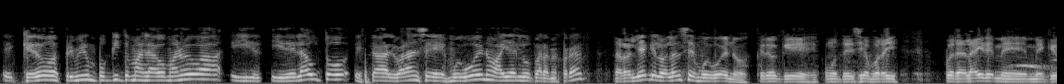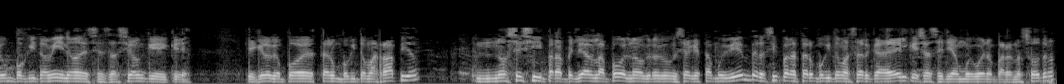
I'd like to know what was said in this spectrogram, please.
Eh, quedó exprimir un poquito más la goma nueva y, del auto está el balance es muy bueno, ¿hay algo para mejorar? La realidad que el balance es muy bueno. Creo que, como te decía por ahí, fuera del aire me, me quedó un poquito a mí, ¿no? De sensación que, que, que creo que puedo estar un poquito más rápido. No sé si para pelear la pole, no creo que sea que está muy bien, pero sí para estar un poquito más cerca de él, que ya sería muy bueno para nosotros.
